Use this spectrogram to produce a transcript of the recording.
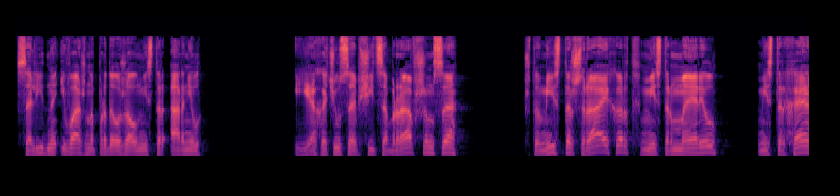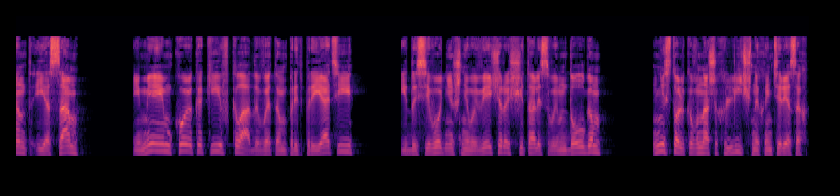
солидно и важно продолжал мистер Арнил, я хочу сообщить собравшимся, что мистер Шрайхард, мистер Мэрил, мистер Хэнд и я сам имеем кое-какие вклады в этом предприятии и до сегодняшнего вечера считали своим долгом не столько в наших личных интересах,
